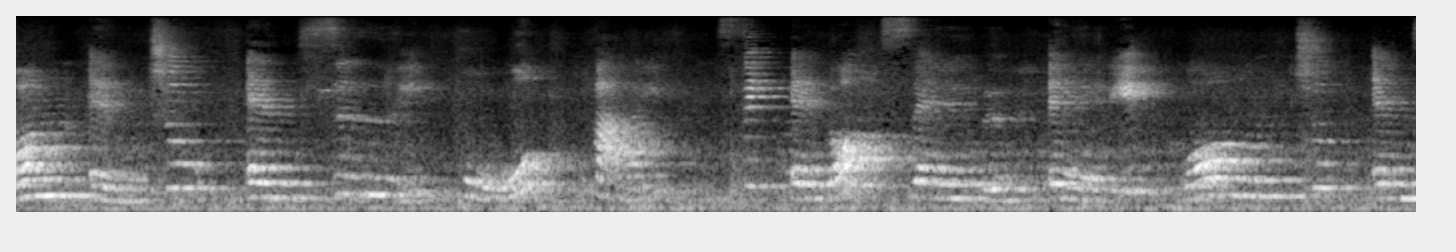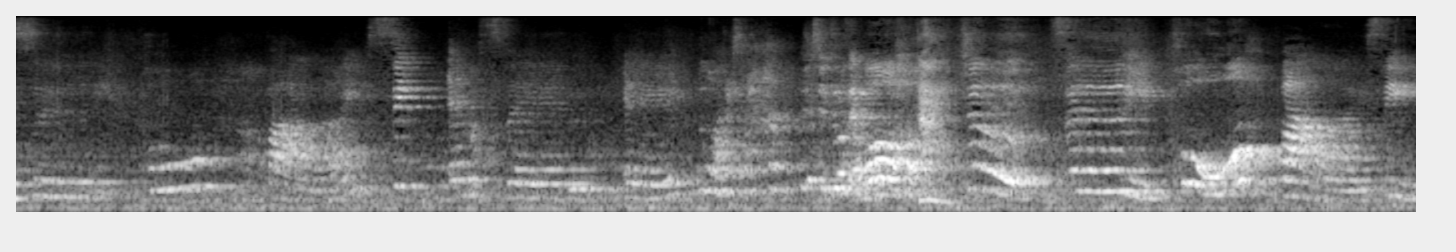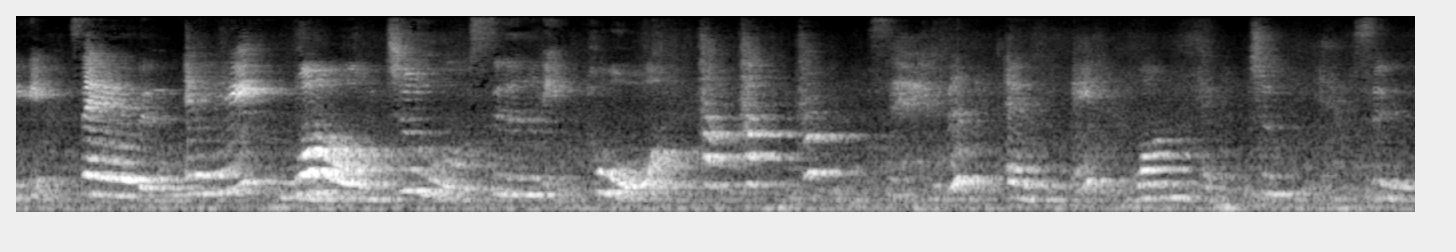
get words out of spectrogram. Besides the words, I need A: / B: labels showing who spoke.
A: One and two and three, four, five, six and all seven and eight. One, two and three, four, five, six and seven, eight. 누구 아시죠? 뜻이 들어가요. one, two, three.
